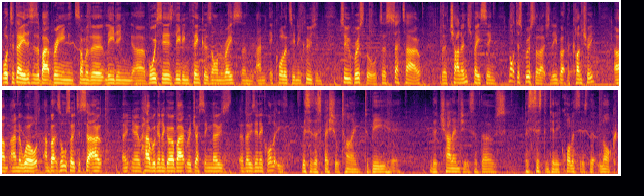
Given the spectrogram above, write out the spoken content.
Well today this is about bringing some of the leading uh, voices, leading thinkers on race and, and equality and inclusion to Bristol to set out the challenge facing not just Bristol actually but the country um, and the world and but it's also to set out uh, you know, how we're going to go about redressing those, uh, those inequalities. This is a special time to be here. The challenges of those persistent inequalities that lock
